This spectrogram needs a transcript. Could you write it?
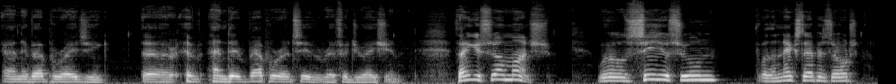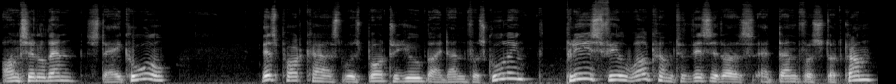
and evaporating uh, and evaporative refrigeration. Thank you so much. We'll see you soon for the next episode. Until then, stay cool. This podcast was brought to you by Danfoss Cooling. Please feel welcome to visit us at danfoss.com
